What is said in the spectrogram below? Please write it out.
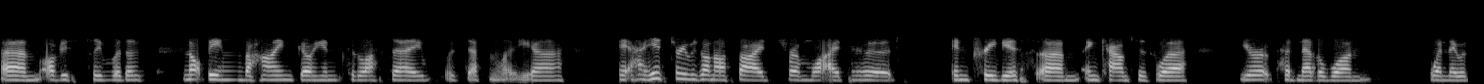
um, obviously with us not being behind going into the last day was definitely uh, it, history was on our sides from what I'd heard in previous um, encounters where Europe had never won when they were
